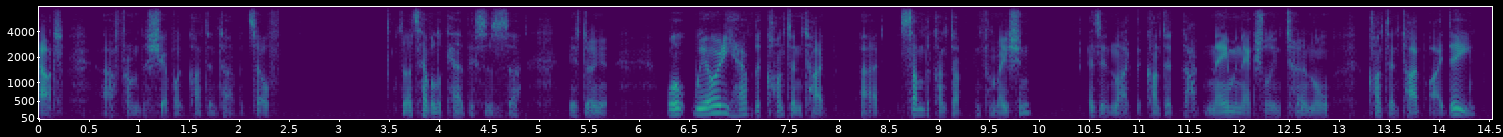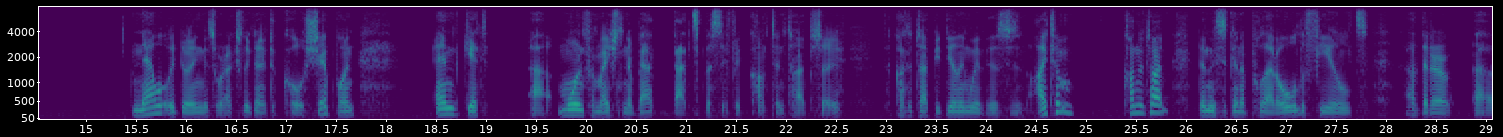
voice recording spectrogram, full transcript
out uh, from the SharePoint content type itself. So let's have a look how this is uh, is doing it. Well, we already have the content type, uh, some of the content type information as in like the content type name and the actual internal content type ID. Now what we're doing is we're actually going to call SharePoint and get uh, more information about that specific content type. So the content type you're dealing with is an item content type, then this is going to pull out all the fields uh, that are uh,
